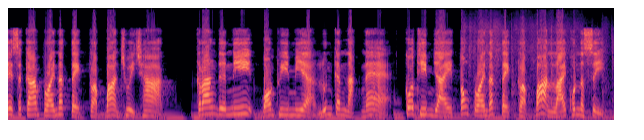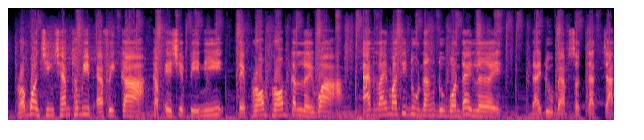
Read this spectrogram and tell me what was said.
ทศกาลปล่อยนักเตะกลับบ้านช่วยชาติ กลางเดือนนี้บอลพรีเมียร์ลุ้นกันหนักแน่ ก็ทีมใหญ่ต้องปล่อยนักเตะกลับบ้านหลายคนนะสิเพราะบอลชิงแชมป์ทวีปแอฟริกากับเอเชียปีนี้เตะพร้อมๆกันเลยว่า แอดไลน์มาที่ดูหนังดูบอลได้เลย ได้ดูแบบสดจัดจัด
